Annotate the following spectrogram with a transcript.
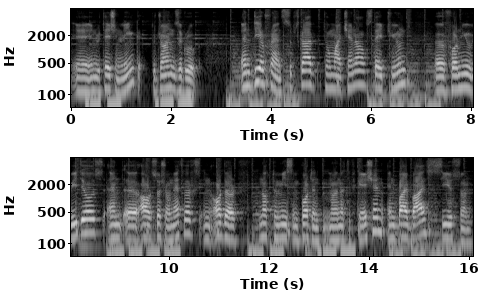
invitation link to join the group. And dear friends, subscribe to my channel, stay tuned uh, for new videos and uh, our social networks in order not to miss important notification. And bye bye see you soon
